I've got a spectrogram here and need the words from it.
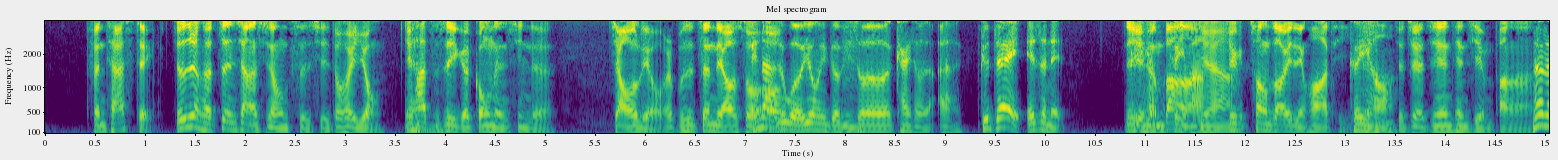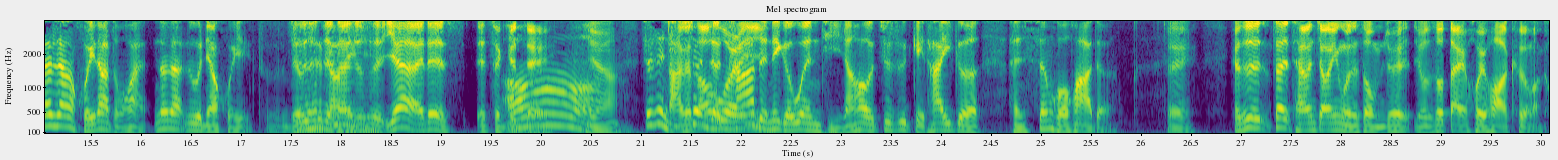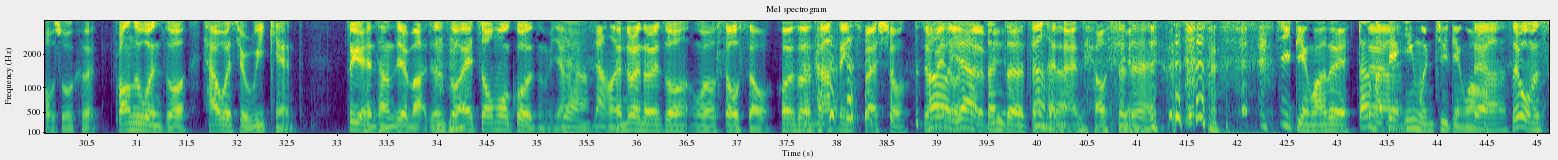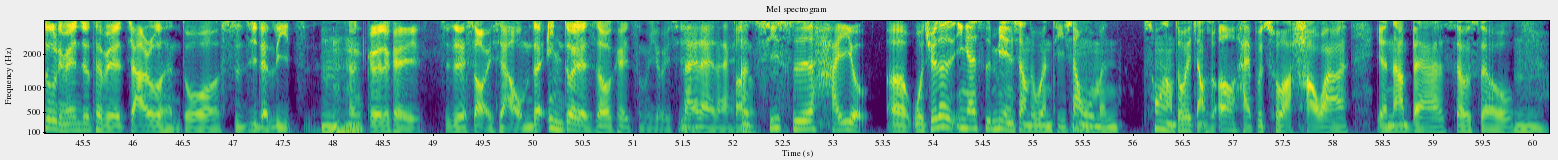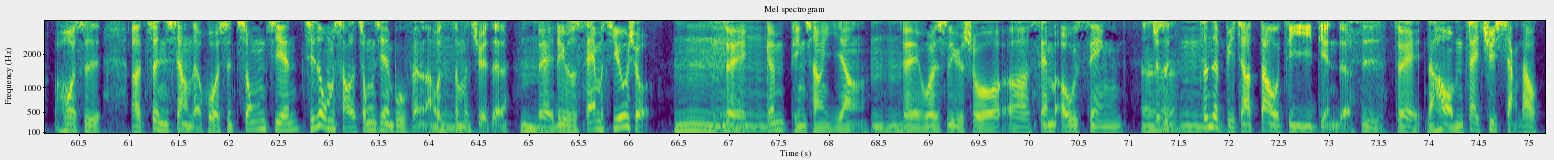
“fantastic”，就是任何正向的形容词其实都会用，因为它只是一个功能性的交流，而不是真的要说哎，那如哦，果用一个比如说开头的呃，Good day, isn't it？也很棒啊就创造一点话题，可以哈就觉得今天天气很棒啊。那那这样回那怎么换？那那如果你要回，其实很简单，就是 “Yeah, it is. It's a good day.” 哦 Yeah，就是你顺着他的那个问题，然后就是给他一个很生活化的，对，可是，在台湾教英文的时候，我们就会有的时候带绘画课嘛，口说课，光是问说 “How was your weekend”，这个很常见吧？就是说，哎、周末过得怎么样然后很多人都会说我 so so，或者说 nothing special，就没什么 Oh, yeah，特别，真的这样很难聊天。对对 据点王对？当场变英文据点王。对，啊，所以我们书里面就特别加入了很多实际的例子，嗯，那哥就可以介绍一下我们在应对的时候可以怎么有一些来来来。呃，其实还有呃，我觉得应该是面向的问题。像我们通常都会讲说，哦，还不错啊，好啊，yeah not bad, so so，嗯，或是呃正向的，或者是中间。其实我们少了中间的部分了，我是这么觉得。对，例如说 same as usual，嗯，对，跟平常一样，嗯对，或者是例如说呃 same old thing，就是真的比较道地一点的，是。对，然后我们再去想到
